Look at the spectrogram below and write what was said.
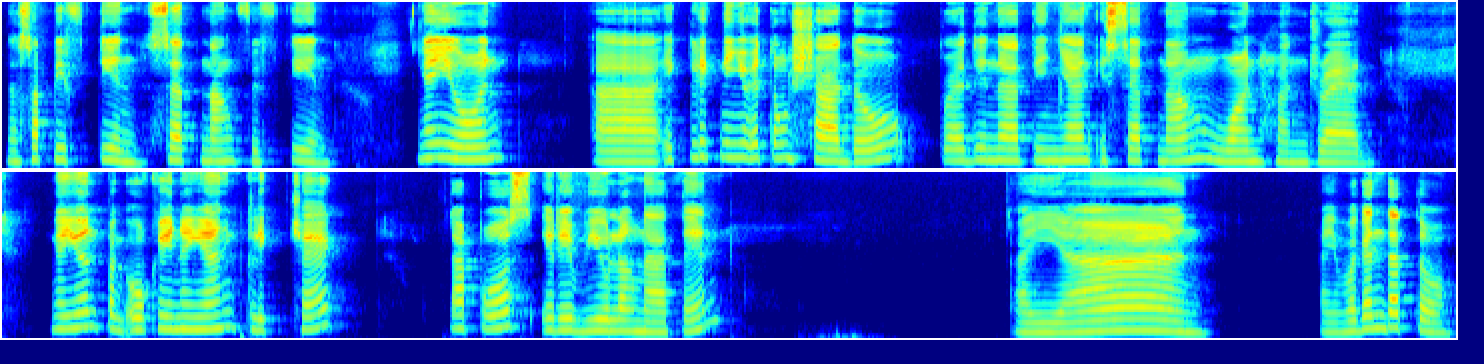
Nasa 15. Set ng 15. Ngayon, uh, i-click ninyo itong shadow. Pwede natin yan iset ng 100. Ngayon, pag okay na yan, click check. Tapos, i-review lang natin. Ayan. Ay, maganda to.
